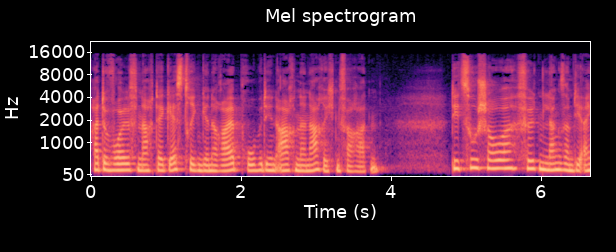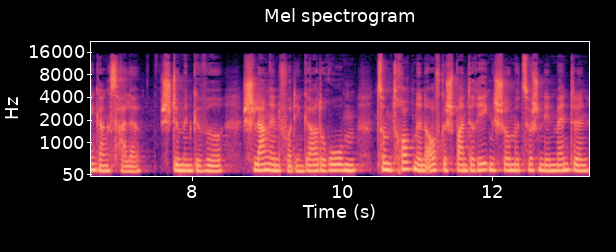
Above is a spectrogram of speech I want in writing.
hatte Wolf nach der gestrigen Generalprobe den Aachener Nachrichten verraten. Die Zuschauer füllten langsam die Eingangshalle. Stimmengewirr, Schlangen vor den Garderoben, zum Trocknen aufgespannte Regenschirme zwischen den Mänteln.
